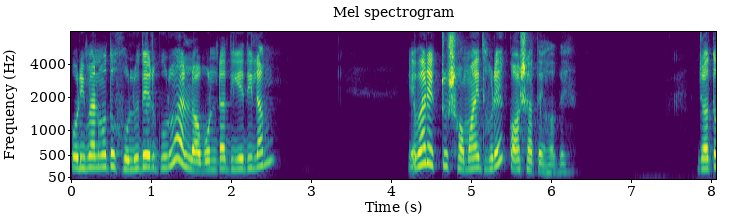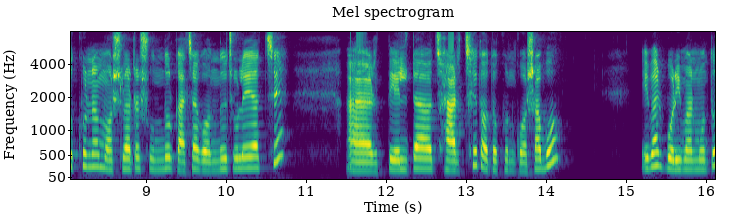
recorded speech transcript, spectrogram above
পরিমাণ মতো হলুদের গুঁড়ো আর লবণটা দিয়ে দিলাম। এবার একটু সময় ধরে কষাতে হবে। যতক্ষণ না মশলাটা সুন্দর কাঁচা গন্ধ চলে যাচ্ছে আর তেলটা ছাড়ছে, ততক্ষণ কষাবো। এবার পরিমাণ মতো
